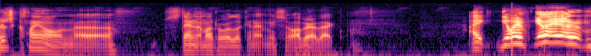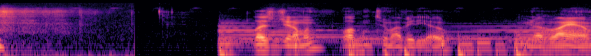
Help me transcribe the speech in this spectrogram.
there's a clown uh, standing at my door looking at me, so I'll be right back. Hey, get away! Get away! Ladies and gentlemen, welcome to my video. You know who I am.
